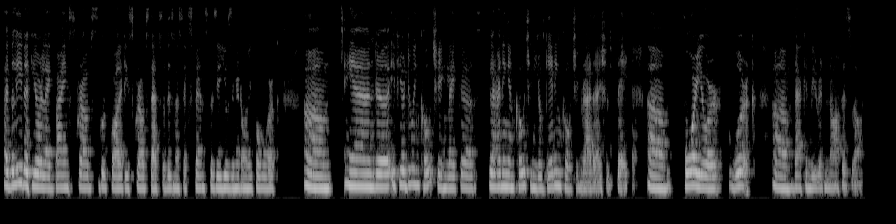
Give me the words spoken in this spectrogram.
I believe if you're like buying scrubs, good quality scrubs, that's a business expense because you're using it only for work. Um, and uh, if you're doing coaching, like uh, planning and coaching, you're getting coaching rather, I should say, um, for your work, um, that can be written off as well.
